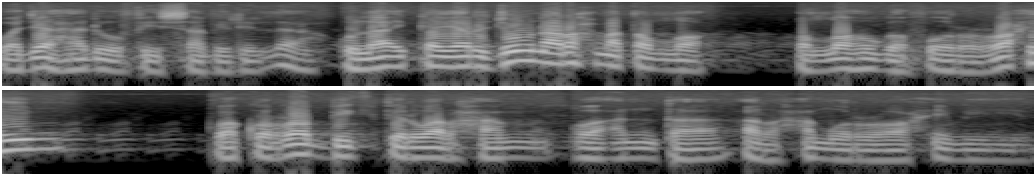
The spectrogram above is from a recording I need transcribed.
wajahadu fi sabilillah ulaika yarjuna rahmatallah wallahu ghafurur rahim wa qur rabbik firwarham wa anta arhamur rahimin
